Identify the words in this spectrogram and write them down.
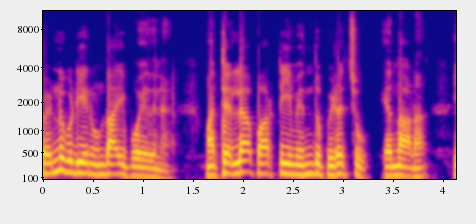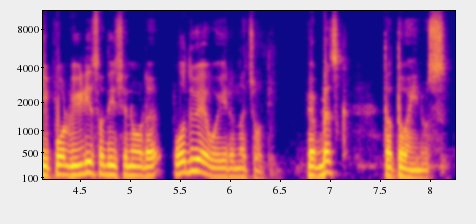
പെണ്ണുപിടിയൻ ഉണ്ടായിപ്പോയതിന് മറ്റെല്ലാ പാർട്ടിയും എന്തു പിഴച്ചു എന്നാണ് ഇപ്പോൾ വി ഡി സതീശനോട് പൊതുവെ ഉയരുന്ന ചോദ്യം. Web desk Tatva news.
